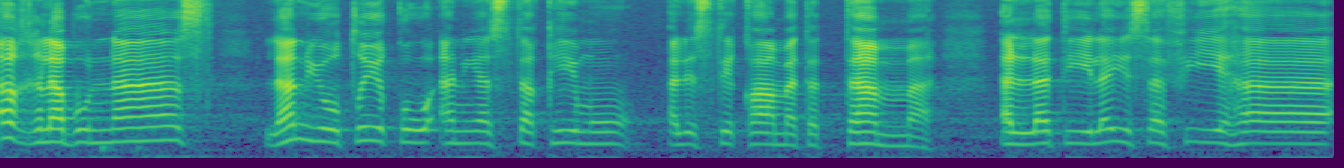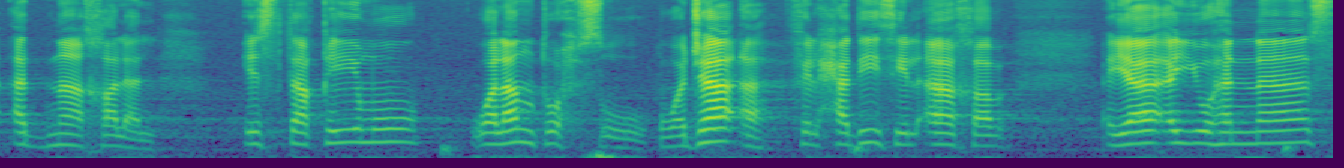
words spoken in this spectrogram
أغلب الناس لن يطيقوا أن يستقيموا الاستقامة التامة التي ليس فيها أدنى خلل. استقيموا ولن تحصوا. وجاء في الحديث الآخر يا أيها الناس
